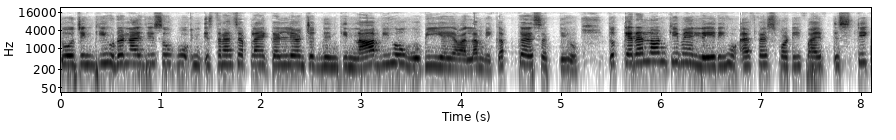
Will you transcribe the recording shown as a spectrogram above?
तो जिनकी हुडन आइजेस हो, वो इस तरह से अप्लाई कर ले और जो जिनकी ना भी हो, वो भी ये वाला मेकअप कर सकते हो। तो कैरालॉन की मैं ले रही हूँ F S forty five stick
